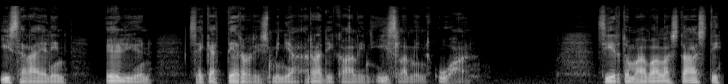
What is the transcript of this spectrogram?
Israelin, öljyn sekä terrorismin ja radikaalin islamin uhan. Siirtomaavallasta asti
